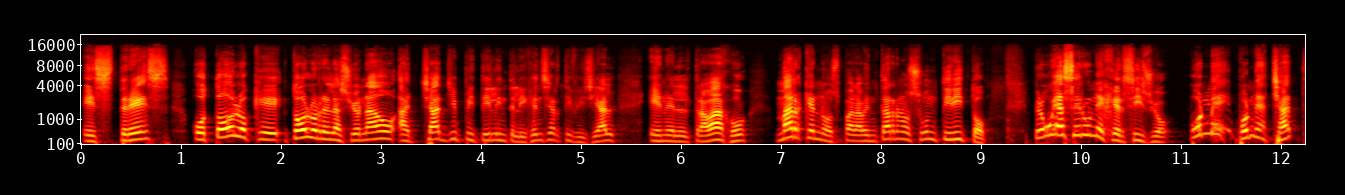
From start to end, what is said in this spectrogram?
estrés o todo lo que todo lo relacionado a ChatGPT, la inteligencia artificial en el trabajo, márquenos para aventarnos un tirito. Pero voy a hacer un ejercicio. Ponme, ponme a chat.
